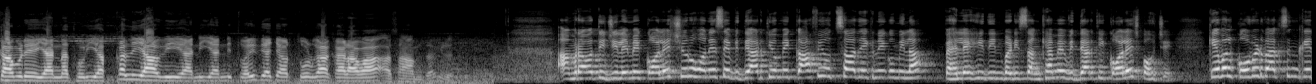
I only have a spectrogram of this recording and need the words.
कांबळे यांना थोडी अक्कल यावी आणि यांनी त्वरित याच्यावर तोडगा काढावा असा आमचा विनंती. अमरावती ज़िले में कॉलेज शुरू होने से विद्यार्थियों में काफ़ी उत्साह देखने को मिला। पहले ही दिन बड़ी संख्या में विद्यार्थी कॉलेज पहुँचे। केवल कोविड वैक्सीन के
